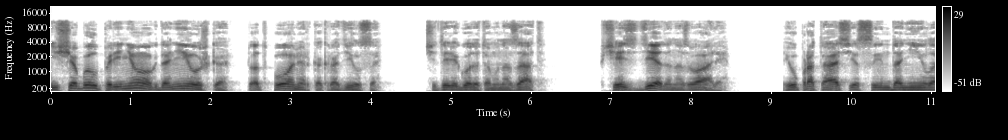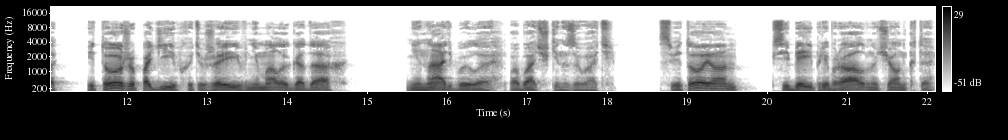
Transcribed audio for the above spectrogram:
еще был паренек, Данилушка, тот помер, как родился, четыре года тому назад. В честь деда назвали. И у Протасья сын Данила, и тоже погиб, хоть уже и в немалых годах. Не нать было по батюшке называть. Святой он к себе и прибрал внучонка-то.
